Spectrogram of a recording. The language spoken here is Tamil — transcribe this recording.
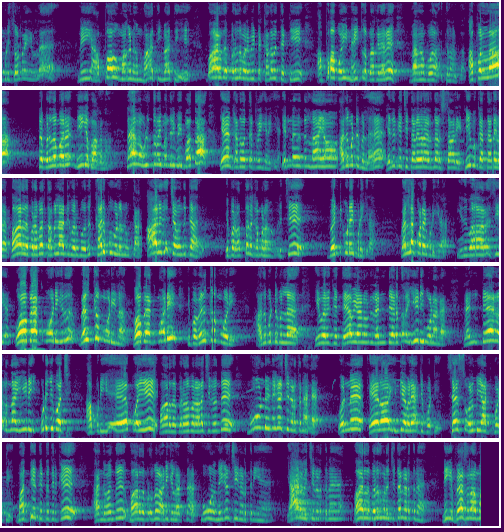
நீங்கள் இப்படி சொல்றீங்கல்ல? நீ அப்பாவும் மகனும் மாத்தி மாத்தி பாரத பிரதமர் வீட்டை கதவை தட்டி அப்பா போய் நைட்ல பாக்குறாரு மகன் போய் அடுத்த நாள் பார்க்க. அப்பெல்லாம் பிரதமர் நீங்க பார்க்கலாம். நாங்க உள்துறை மந்திரி போய் பார்த்தா ஏன் கதவை தட்டுறீங்க என்ன வந்து நியாயம். அது மட்டும் இல்ல எதிர்க்கட்சி தலைவரா இருந்தார் ஸ்டாலின் திமுக தலைவர் பாரத பிரதமர் தமிழ்நாட்டுக்கு வரும்போது கருப்பு விழுந்து விட்டார். ஆளுங்கட்சியா வந்துட்டார். இப்ப ரத்தன கமலம் விழிச்சு வெண்குடை பிடிக்கிறார். வெள்ளக்கொடை பிடிக்கிறார். இதுவா அரசியல். கோ பேக் மோடிங்கிறது வெல்கம் மோடினார். கோ பேக் மோடி இப்ப வெல்கம் மோடி. அது மட்டும் இல்ல இவருக்கு தேவையானவர்கள் ரெண்டு இடத்துல ஈடி போனாங்க. ரெண்டே நடந்தா ஈடி முடிஞ்சு போச்சு. அப்படியே போய் பாரத பிரதமர் அழைச்சிட்டு வந்து மூன்று நிகழ்ச்சி நடத்தினாங்க. ஒன்னு கேலோ இந்திய விளையாட்டு போட்டி செஸ் ஒலிம்பியாட் போட்டி. மத்திய திட்டத்திற்கு அங்க வந்து பாரத பிரதமர் அடிக்கல் நாட்டினார். மூணு நிகழ்ச்சி நடத்தினீங்க. யாரை வச்சு நடத்தின? பாரத பிரதமர் வச்சு தான் நடத்தின? நீங்க பேசலாமா?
